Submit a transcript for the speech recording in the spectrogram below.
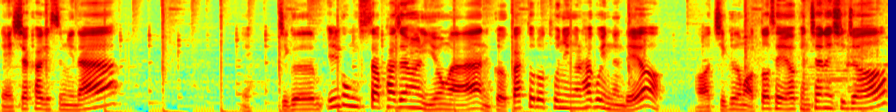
네, 시작하겠습니다. 네, 지금 1064 파장을 이용한 그 까트로 토닝을 하고 있는데요. 어, 지금 어떠세요? 괜찮으시죠?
